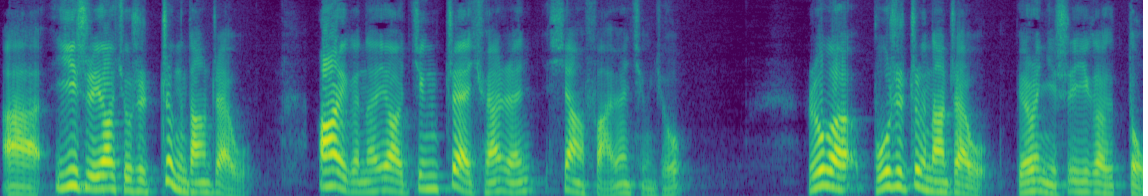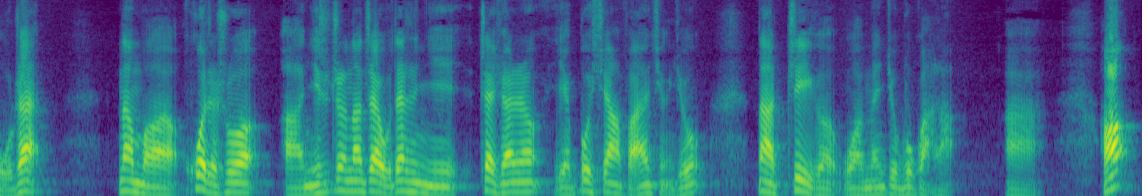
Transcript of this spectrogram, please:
啊，一是要求是正当债务，二一个呢要经债权人向法院请求，如果不是正当债务。比如说你是一个赌债，那么或者说啊你是正当债务，但是你债权人也不向法院请求，那这个我们就不管了啊。好，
